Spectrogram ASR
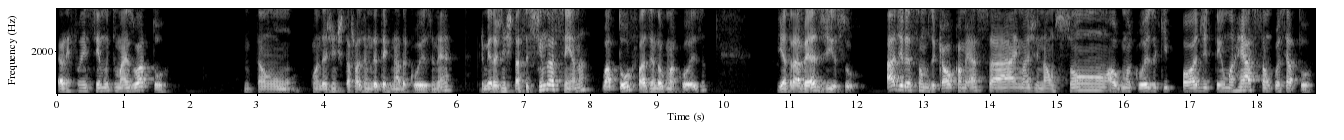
ela influencia muito mais o ator. Então, quando a gente está fazendo determinada coisa, né? Primeiro a gente está assistindo a cena, o ator fazendo alguma coisa, e através disso a direção musical começa a imaginar um som, alguma coisa que pode ter uma reação com esse ator.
